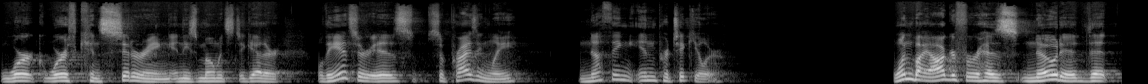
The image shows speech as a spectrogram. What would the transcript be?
work worth considering in these moments together? Well, the answer is surprisingly, nothing in particular. One biographer has noted that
